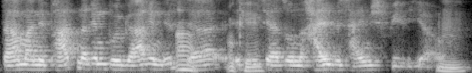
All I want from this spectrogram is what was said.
da meine Partnerin Bulgarin ist, Ah, ja, ist okay. es ja so ein halbes Heimspiel hier auch. Mhm.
